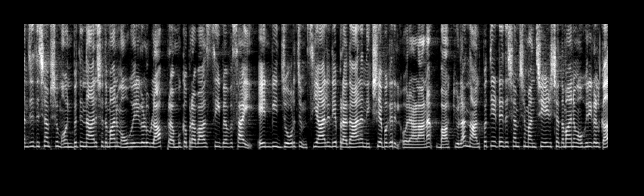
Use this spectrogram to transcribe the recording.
അഞ്ച് ദശാംശം ഒൻപത്തിനാല് ശതമാനം ഓഹരികളുള്ള പ്രമുഖ പ്രവാസി വ്യവസായി എൻ വി ജോർജും സിയാലിന്റെ പ്രധാന നിക്ഷേപകരിൽ ഒരാളാണ്. ബാക്കിയുള്ള നാൽപ്പത്തിയെട്ട് ദശാംശം അഞ്ച് ഏഴ് ശതമാനം ഓഹരികൾക്ക്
